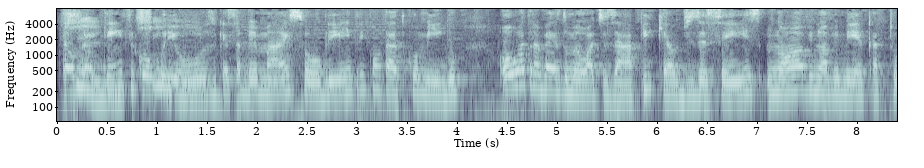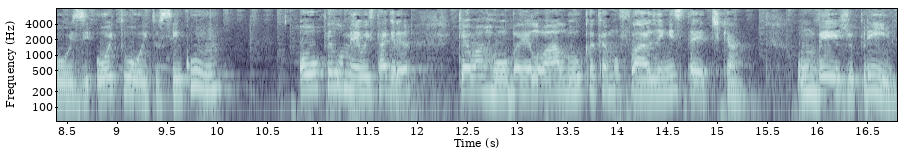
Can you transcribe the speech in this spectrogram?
Então, para quem ficou Gente. curioso, quer saber mais sobre, entre em contato comigo ou através do meu WhatsApp, que é o 16 99614 8851, ou pelo meu Instagram, que é o arroba Eloá Luca Camuflagem Estética. Um beijo, Pri.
